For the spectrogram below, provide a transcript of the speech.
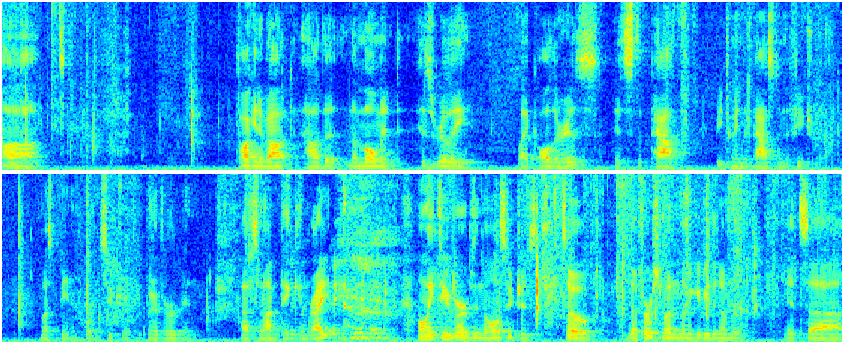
uh, talking about how the, the moment is really like all there is. It's the path between the past and the future. Yeah. Must be an important sutra if you put a verb in. That's what I'm thinking, right? Only two verbs in the whole sutras. So the first one, let me give you the number. It's uh,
